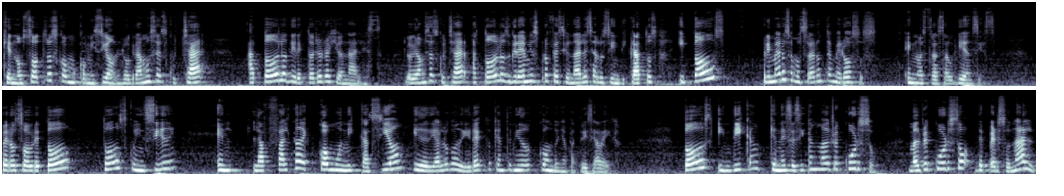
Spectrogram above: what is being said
que nosotros como comisión logramos escuchar a todos los directorios regionales, logramos escuchar a todos los gremios profesionales, a los sindicatos, y todos primero se mostraron temerosos en nuestras audiencias, pero sobre todo todos coinciden en la falta de comunicación y de diálogo directo que han tenido con doña Patricia Vega. Todos indican que necesitan más recurso, más recurso de personal,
